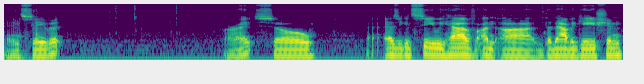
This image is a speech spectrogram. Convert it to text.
and save it. Alright so as you can see we have an, uh, the navigation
